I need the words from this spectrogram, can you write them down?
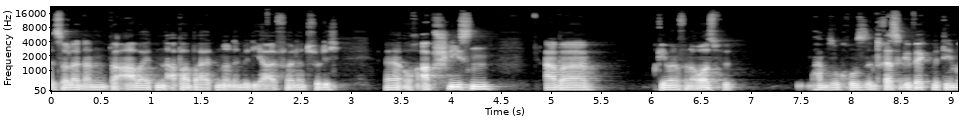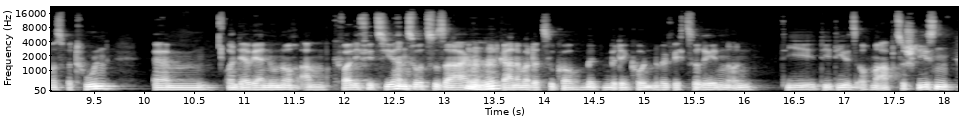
soll er dann bearbeiten, abarbeiten und im Idealfall natürlich äh, auch abschließen. Aber gehen wir davon aus, haben so großes Interesse geweckt mit dem, was wir tun, ähm, und der wäre nur noch am Qualifizieren sozusagen mhm. und wird gar nicht mehr dazu kommen, mit, mit den Kunden wirklich zu reden und die, die Deals auch mal abzuschließen.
